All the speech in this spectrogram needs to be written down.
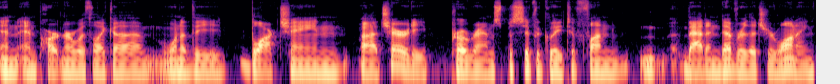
and, and partner with like a one of the blockchain uh, charity programs specifically to fund that endeavor that you're wanting.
